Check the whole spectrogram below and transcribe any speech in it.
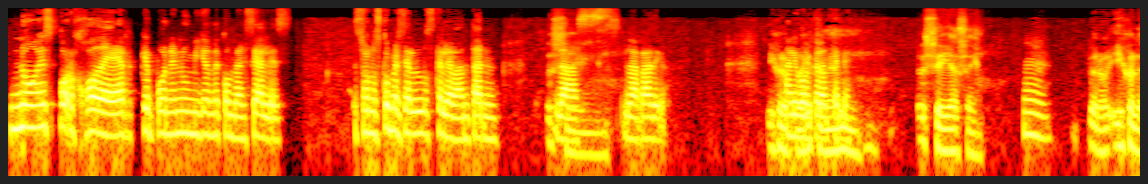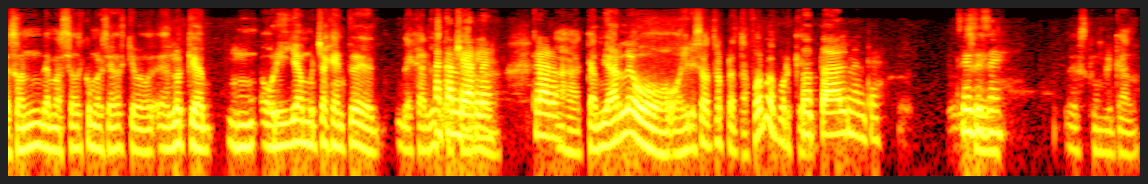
no es por joder que ponen un millón de comerciales. Son los comerciales los que levantan las, la radio. Híjole, al igual que la tele. Sí, ya sé. Mm. Pero, híjole, son demasiados comerciales que es lo que orilla a mucha gente de dejar de A cambiarle, claro. A cambiarle o, irse a otra plataforma porque... Totalmente. Sí, sí, sí. Es complicado.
